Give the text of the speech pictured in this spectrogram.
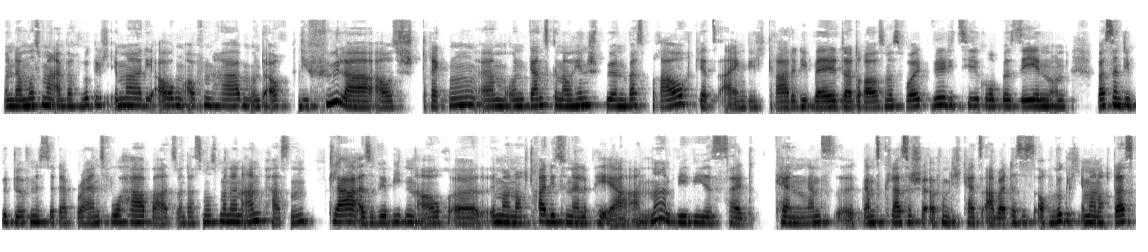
und da muss man einfach wirklich immer die Augen offen haben und auch die Fühler ausstrecken ähm, und ganz genau hinspüren, was braucht jetzt eigentlich gerade die Welt da draußen, was wollt, will die Zielgruppe sehen und was sind die Bedürfnisse der Brands, wo hapert's und das muss man dann anpassen. Klar, also wir bieten auch äh, immer noch traditionelle PR an, ne? wie wir es halt kennen, ganz, äh, ganz klassische Öffentlichkeitsarbeit. Das ist auch wirklich immer noch das,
